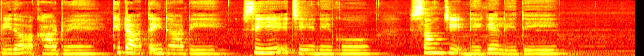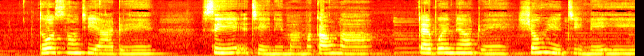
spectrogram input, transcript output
ပြီးသောအခါတွင်ခိတ္တသိမ်းထားပြီးစီရေးအခြေအနေကိုစောင့်ကြည့်နေခဲ့လေသည်သို့စောင့်ကြည့်ရာတွင်စီရေးအခြေအနေမှာမကောင်းလားတိုက်ပွဲများတွင် ရှုံးရည်ကြည့်နေ၏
